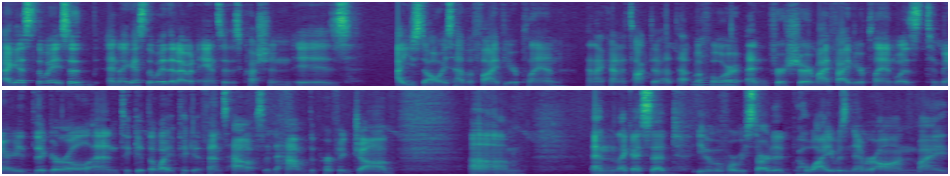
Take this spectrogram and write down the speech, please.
I guess the way so and I guess the way that I would answer this question is I used to always have a 5-year plan and I kind of talked about that before and for sure my 5-year plan was to marry the girl and to get the white picket fence house and to have the perfect job. Um and like I said even before we started, Hawaii was never on my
